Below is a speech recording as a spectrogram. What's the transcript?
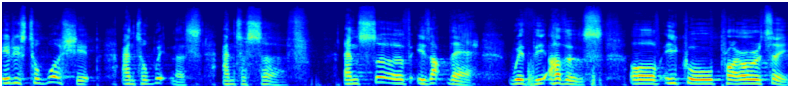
it is to worship and to witness and to serve. And serve is up there with the others of equal priority.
